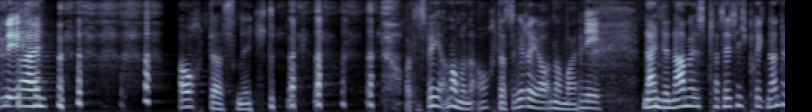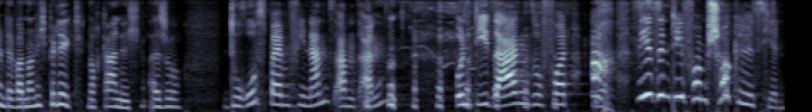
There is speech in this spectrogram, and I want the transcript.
Nee. Nein. auch das nicht. oh, das wäre ja auch nochmal, auch das wäre ja auch nochmal. Nee. Nein, der Name ist tatsächlich prägnant und der war noch nicht belegt, noch gar nicht. Also Du rufst beim Finanzamt an und die sagen sofort, ach, Sie sind die vom Schockhöschen.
